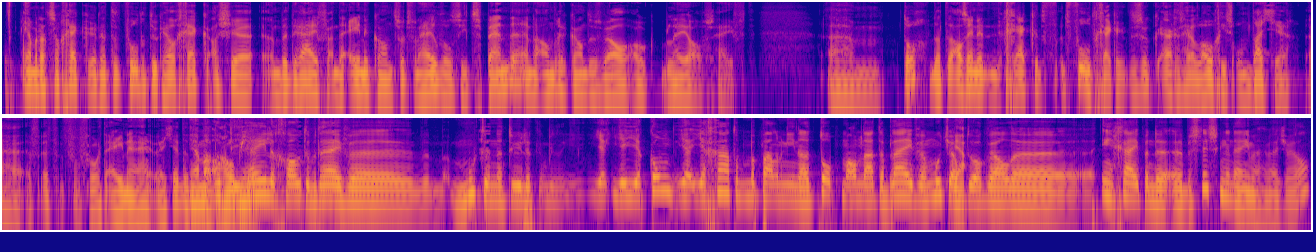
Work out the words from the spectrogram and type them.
Ja, maar dat is zo gek. Dat, het voelt natuurlijk heel gek als je een bedrijf aan de ene kant soort van heel veel ziet spenden. En aan de andere kant dus wel ook layoffs heeft. Ehm, toch? Dat als in het gek, het, het voelt gek. Het is ook ergens heel logisch omdat je eh, voor, voor het ene, weet je, dat, Ja, maar dat ook die je. hele grote bedrijven eh, moeten natuurlijk. Je, je, je, komt, je, je gaat op een bepaalde manier naar de top, maar om daar te blijven moet je af Ja. en toe ook wel eh, ingrijpende beslissingen nemen, weet je wel.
